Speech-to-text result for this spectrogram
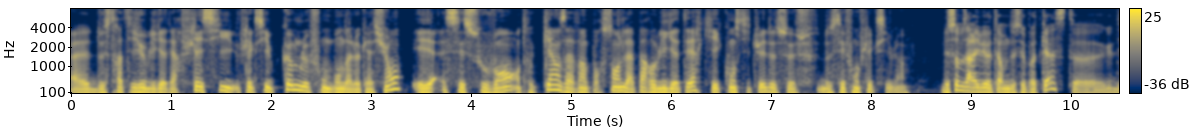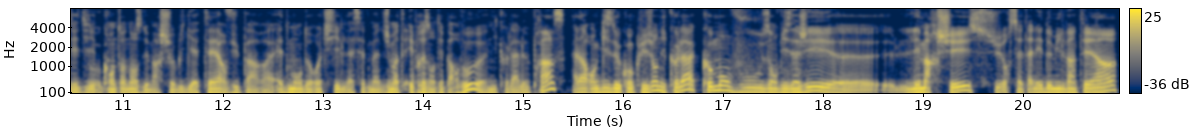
de stratégies obligataires flexibles comme le fonds bon d'allocation. Et c'est souvent entre 15 à 20 de la part obligataire qui est constituée de, ce, de ces fonds flexibles. Nous sommes arrivés au terme de ce podcast euh, dédié aux grandes tendances de marché obligataire vu par Edmond de Rothschild Asset Management et présenté par vous, Nicolas Leprince. Alors en guise de conclusion, Nicolas, comment vous envisagez euh, les marchés sur cette année 2021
